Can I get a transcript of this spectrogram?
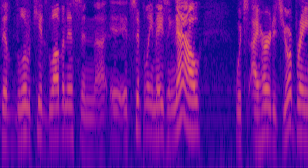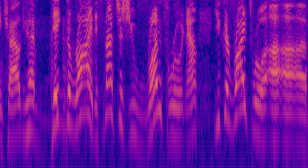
the little kids loving this, and uh, it, it's simply amazing. Now, which I heard is your brainchild, you have dig the ride. It's not just you run through it now. You could ride through a, a,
